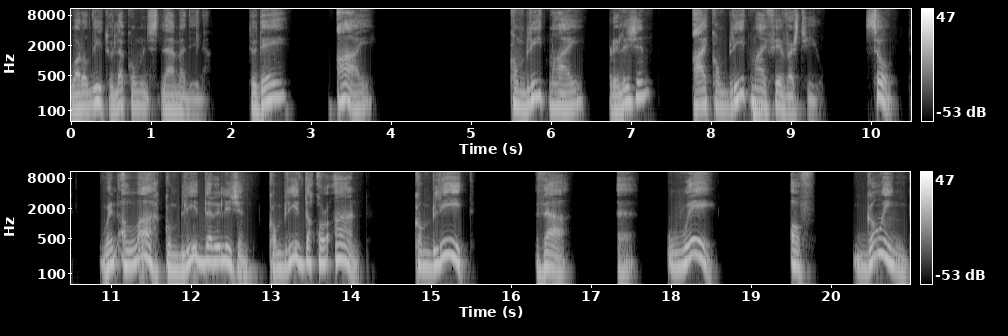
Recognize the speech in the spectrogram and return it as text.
ورضيت لكم الإسلام دينا. Today, I complete my religion, I complete my favors to you. So, when Allah complete the religion, complete the Quran, complete the uh, way of going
